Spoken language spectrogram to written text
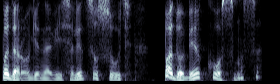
по дороге на виселицу, суть – подобие космоса.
